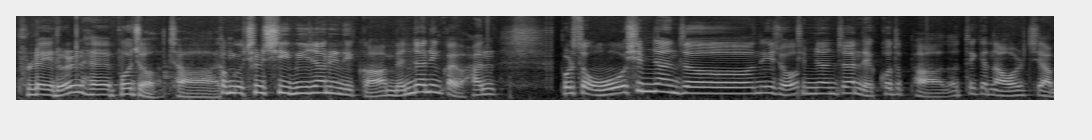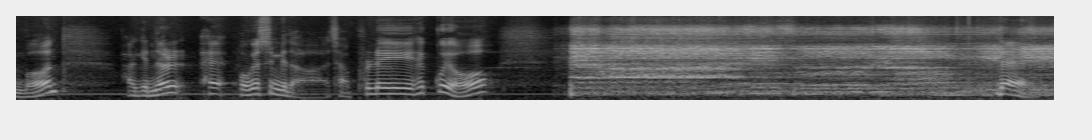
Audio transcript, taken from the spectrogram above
플레이를 해보죠. 자, 1972년이니까 몇 년인가요? 한 벌써 50년 전이죠. 10년 전 레코드판 어떻게 나올지 한번 확인을 해 보겠습니다. 자, 플레이 했고요. 네.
